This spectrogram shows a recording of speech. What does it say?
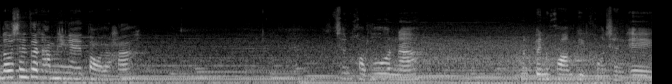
แล้วฉันจะทำยังไงต่อล่ะคะ ฉันขอโทษนะ มันเป็นความผิดของฉันเอง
